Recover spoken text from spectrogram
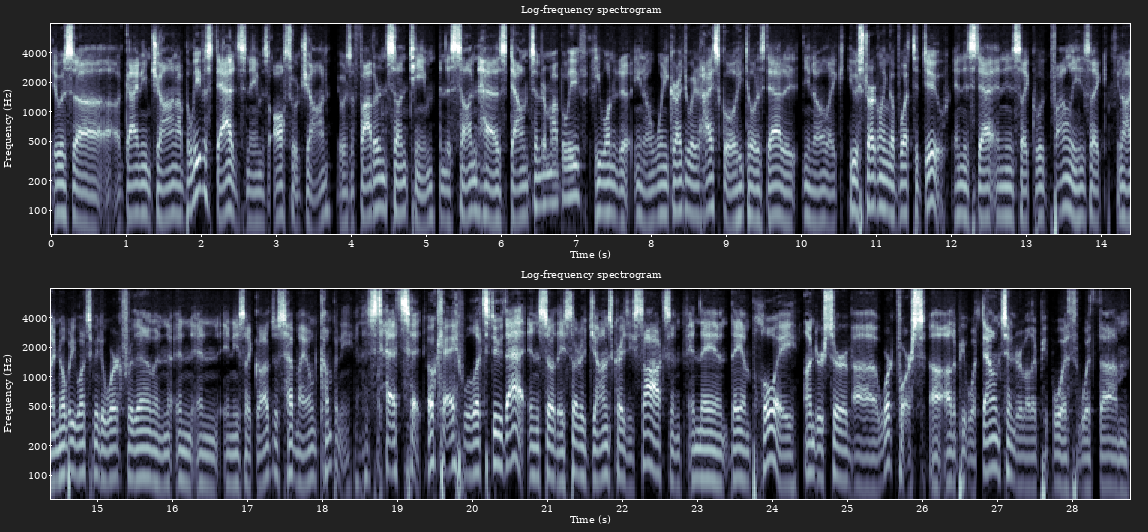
It was uh, a guy named John. I believe his dad's name is also John. It was a father and son team, and the son has Down syndrome, I believe. He wanted to, you know, when he graduated high school, he told his dad, you know, like he was struggling of what to do, and his dad, and he's like, well, finally, he's like, you know, nobody wants me to work for them, and and and and he's like like, I'll just have my own company. And his dad said, okay, well, let's do that. And so they started John's Crazy Socks and, and they, they employ underserved uh, workforce, uh, other people with Down syndrome, other people with, with um,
